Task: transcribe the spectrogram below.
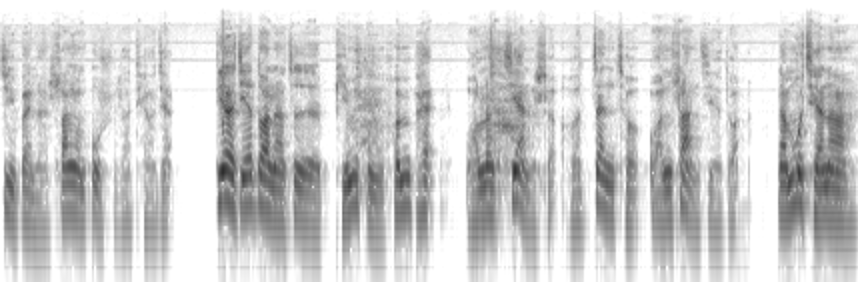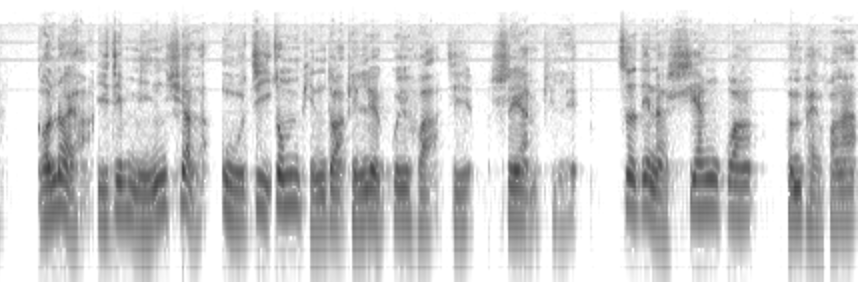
具备了商用部署的条件。第二阶段呢是频谱分配、网络建设和政策完善阶段。那目前呢，国内啊已经明确了五 G 中频段频率规划及试验频率，制定了相关。分配方案，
